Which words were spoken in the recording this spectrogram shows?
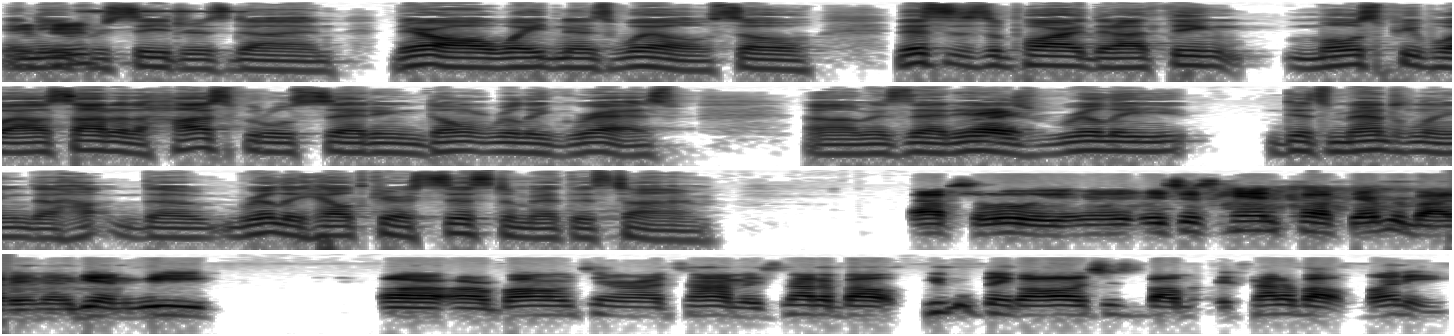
and mm-hmm. need procedures done. They're all waiting as well. So this is the part that I think most people outside of the hospital setting don't really grasp. Um, is that it right. is really dismantling the the really healthcare system at this time. Absolutely, I mean, it's just handcuffed everybody. And again, we are, are volunteering our time. It's not about people think, oh, it's just about. It's not about money.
